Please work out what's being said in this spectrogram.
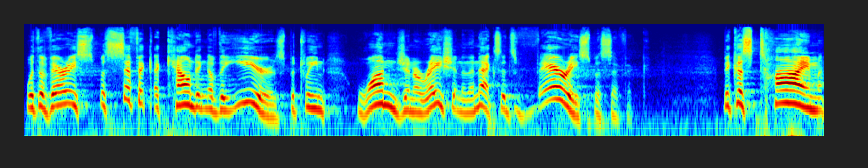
with a very specific accounting of the years between one generation and the next. It's very specific because time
